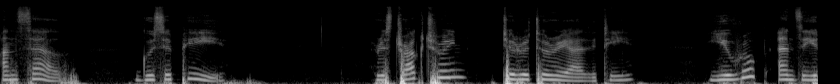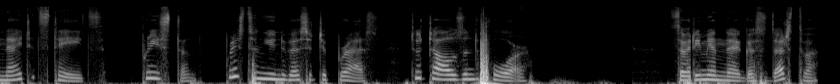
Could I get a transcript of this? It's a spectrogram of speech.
Ansel, Giuseppe. Restructuring Territoriality. Europe and the United States. Princeton, Princeton University Press, 2004. Современное государство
